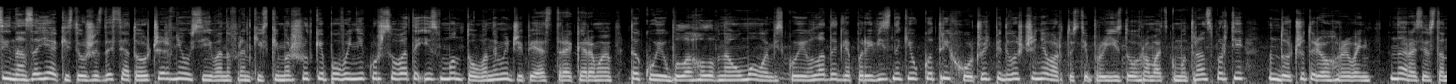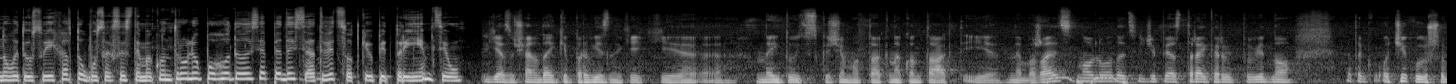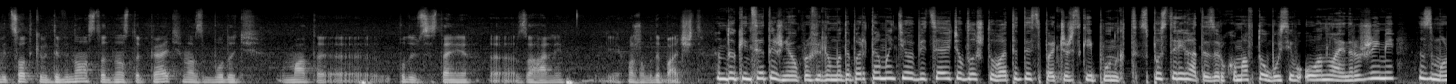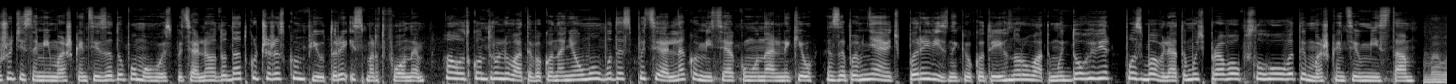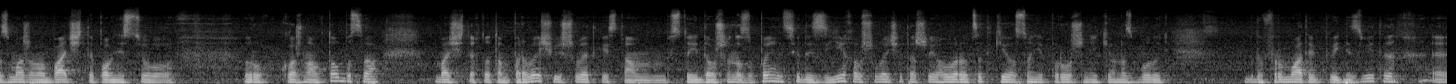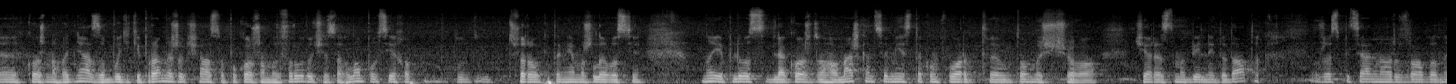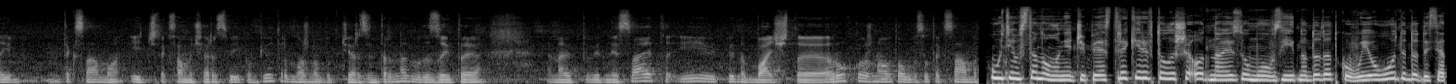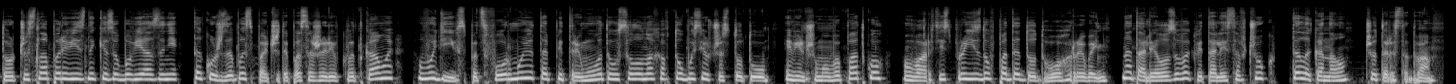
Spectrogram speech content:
Ціна за якість уже з 10 червня усі івано-франківські маршрутки повинні курсувати із вмонтованими GPS-трекерами. Такою була головна умова міської влади для перевізників, котрі хочуть підвищення вартості проїзду у громадському транспорті до 4 гривень. Наразі встановити у своїх автобусах системи контролю погодилися 50% підприємців. Є, звичайно, деякі перевізники, які е, не йдуть, скажімо так, на контакт і не бажають встановлювати ці GPS-трекери. Відповідно, я так очікую, що відсотків 90-95 у нас будуть мати, е, будуть в системі загальні загальній, їх можна буде бачити. До кінця тижня у профільному департаменті обіцяють облаштувати диспетчерський пункт. Спостерігати за рухом автобусів у онлайн режимі зможуть і самі мешканці за допомогою спеціального додатку через комп'ютери і смартфони. А от контролювати виконання умов буде спеціальна комісія комунальників. Запевняють, перевізники, котрі ігноруватимуть договір, позбавлятимуть права обслуговувати мешканців міста. Ми зможемо бачити повністю рух кожного автобуса, бачити, хто там перевищує швидкість, там стоїть довше на зупинці, десь з'їхав швидше, те, що я говорив, це такі основні порушення, які у нас будуть. Будемо формувати відповідні звіти е, кожного дня за будь-який проміжок часу по кожному маршруту чи загалом по всіх широкі там є можливості. Ну і плюс для кожного мешканця міста комфорт в тому, що через мобільний додаток вже спеціально розроблений так само, і так само через свій комп'ютер можна буде через інтернет буде зайти на відповідний сайт і відповідно бачити рух кожного автобуса так само. Утім, встановлення GPS-трекерів – то лише одна із умов. Згідно додаткової угоди, до 10 числа перевізники зобов'язані також забезпечити пасажирів квитками, водіїв спецформою та підтримувати у салонах автобусів чистоту. В іншому випадку вартість проїзду впаде до 2 гривень. Наталія Лозовик, Віталій Савчук, телеканал 402.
